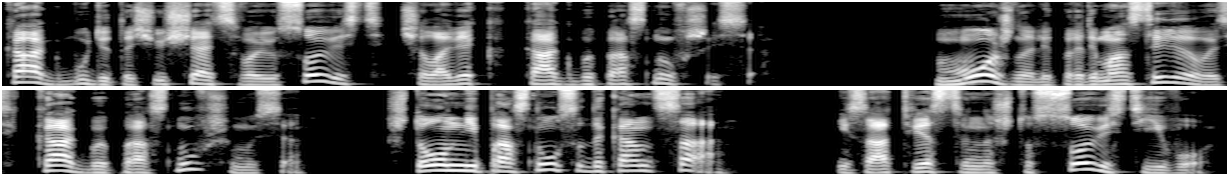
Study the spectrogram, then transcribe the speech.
Как будет ощущать свою совесть человек, как бы проснувшийся? Можно ли продемонстрировать как бы проснувшемуся, что он не проснулся до конца, и, соответственно, что совесть его —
